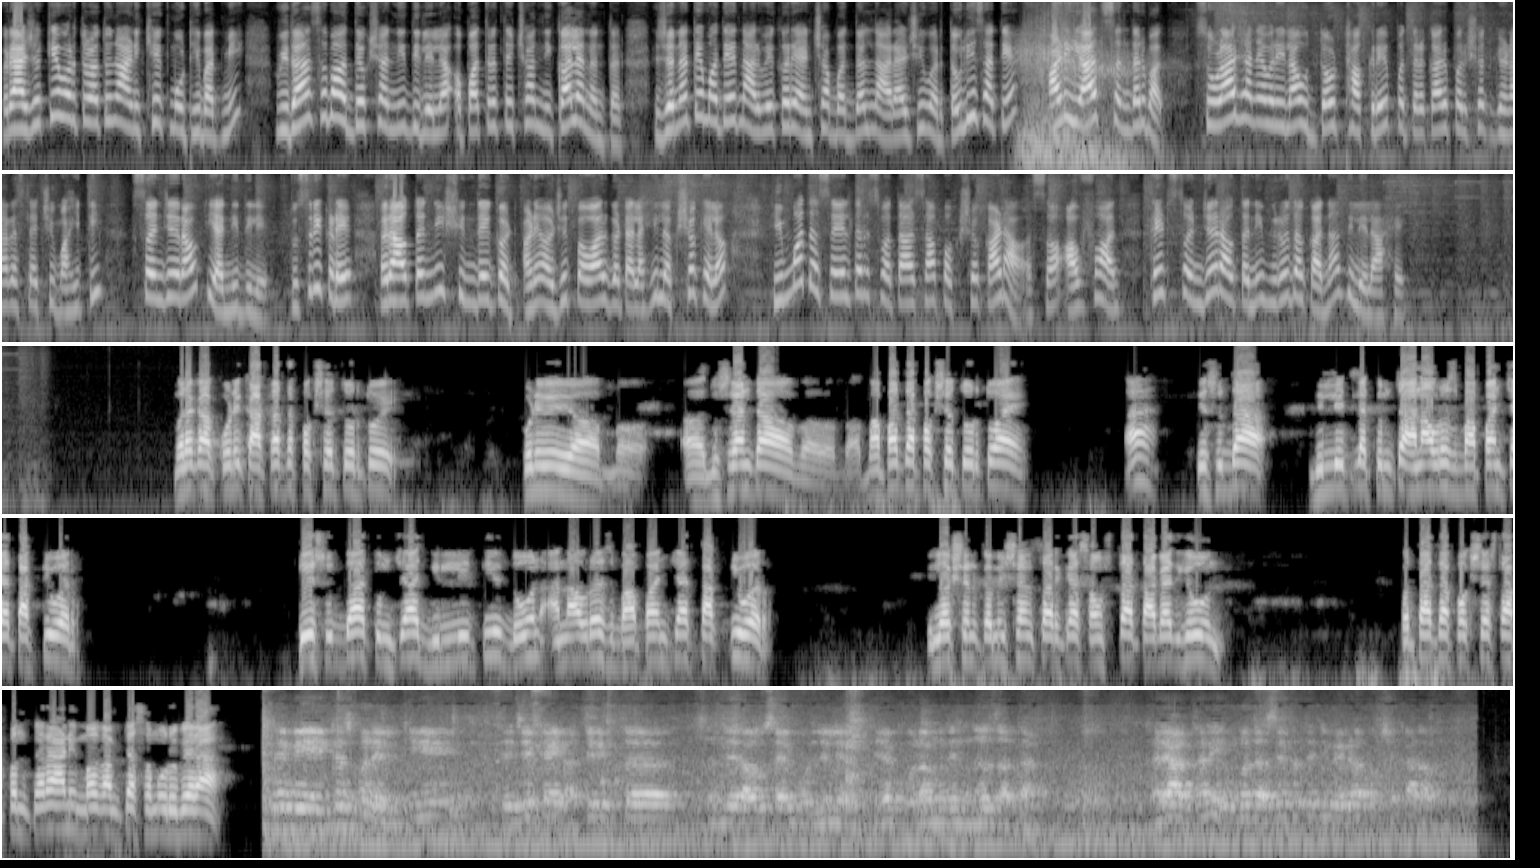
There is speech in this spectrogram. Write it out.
राजकीय वर्तुळातून आणखी एक मोठी बातमी. विधानसभा अध्यक्षांनी दिलेल्या अपात्रतेच्या निकालानंतर जनतेमध्ये नार्वेकर यांच्याबद्दल नाराजी वर्तवली जाते आणि याच संदर्भात सोळा जानेवारीला उद्धव ठाकरे पत्रकार परिषद घेणार असल्याची माहिती संजय राऊत यांनी दिली. दुसरीकडे राऊतांनी शिंदे गट आणि अजित पवार गटालाही लक्ष केलं. हिंमत असेल तर स्वतःचा पक्ष काढा असं आव्हान थेट संजय राऊतांनी विरोधकांना दिलेलं आहे. बरं का कोणी काकाचा पक्ष चोरतोय? कोणी दुसऱ्यांचा बापाचा पक्ष चोरतोय हा? ते सुद्धा दिल्लीतल्या तुमच्या अनावरस बापांच्या ताकदीवर. ते सुद्धा तुमच्या दिल्लीतील दोन अनावरस बापांच्या ताकदीवर. इलेक्शन कमिशन सारख्या संस्था ताब्यात घेऊन स्वतःचा पक्ष स्थापन करा आणि मग आमच्यासमोर उभे राहा. मी एकच म्हणेल की ते जे काही अतिरिक्त संजय राऊत साहेब बोललेले आहेत त्या खोलामध्ये न जाता खऱ्या अर्थाने हिंमत असेल तर त्यांनी वेगळा पक्ष काढावा.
